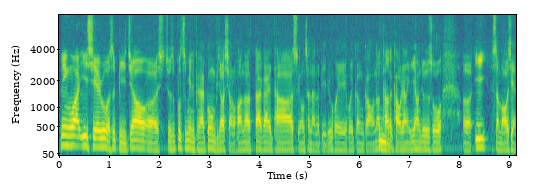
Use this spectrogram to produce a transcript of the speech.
另外一些如果是比较呃就是不知名的品牌规模比较小的话，那大概它使用承揽的比率会会更高。那它的考量一样就是说，呃一省保险，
